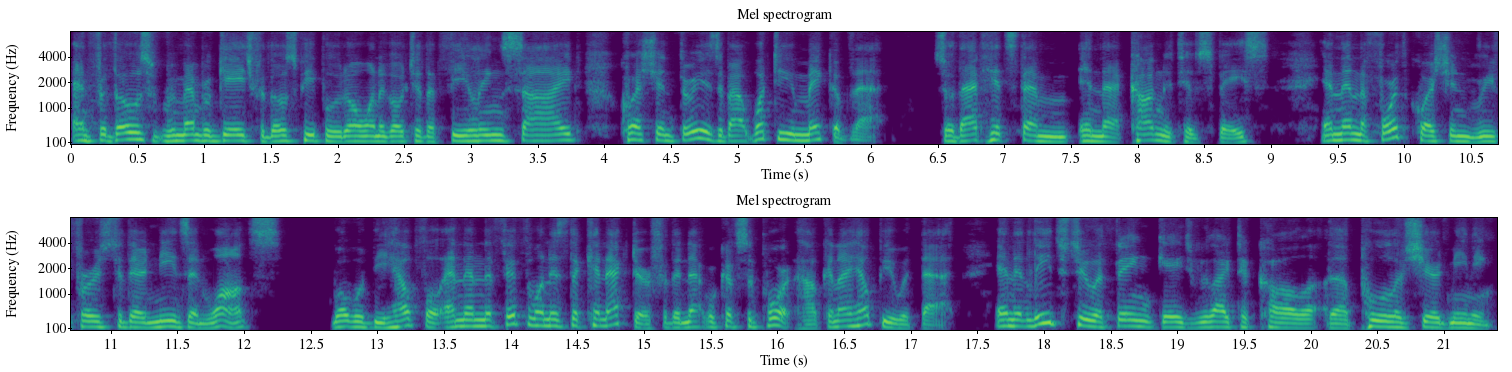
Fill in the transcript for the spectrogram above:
and for those, remember, Gage, for those people who don't want to go to the feelings side, question three is about what do you make of that? So that hits them in that cognitive space. And then the fourth question refers to their needs and wants. What would be helpful? And then the fifth one is the connector for the network of support. How can I help you with that? And it leads to a thing, Gage, we like to call the pool of shared meaning.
